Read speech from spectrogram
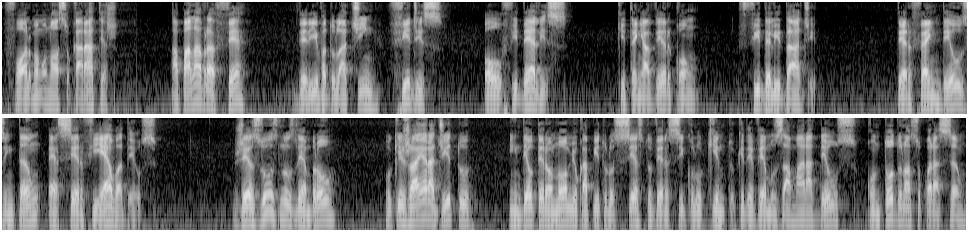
formam o nosso caráter. A palavra fé deriva do latim fides ou fidelis, que tem a ver com fidelidade. Ter fé em Deus, então, é ser fiel a Deus. Jesus nos lembrou o que já era dito em Deuteronômio capítulo 6, versículo 5, que devemos amar a Deus com todo o nosso coração,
